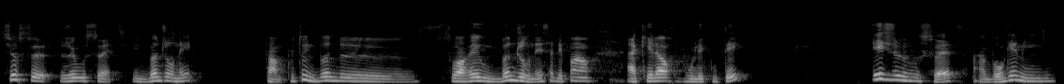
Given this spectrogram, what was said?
Sur ce, je vous souhaite une bonne journée, enfin plutôt une bonne euh, soirée ou une bonne journée, ça dépend à quelle heure vous l'écoutez. Et je vous souhaite un bon gaming.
